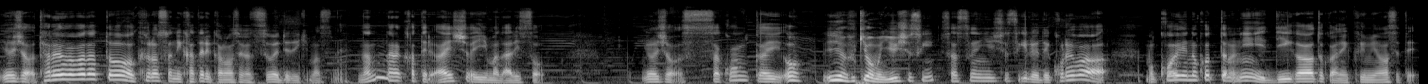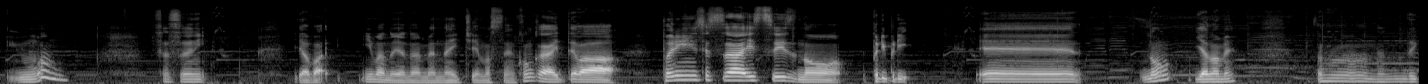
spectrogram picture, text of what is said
よいしょ。タルババだとクロスに勝てる可能性がすごい出てきますね。なんなら勝てる。相性いいまでありそう。よいしょ。さあ、今回、おいや、不況も優秀すぎ？さすがに優秀すぎる。で、これは、もうこういう残ったのに、D 側とかね、組み合わせて、うわん。さすがに、やばい。今の柳は泣いちゃいますね。今回相手は、プリンセスアイスイズのプリプリ。えー、の柳目うーん、なんで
